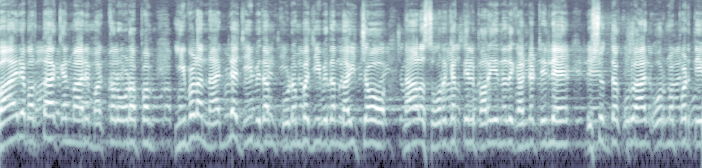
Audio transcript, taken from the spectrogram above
ഭാര്യ ഭർത്താക്കന്മാര് മക്കളോടൊപ്പം ഇവിടെ നല്ല ജീവിതം കുടുംബജീവിതം നയിച്ചോ? നാളെ സ്വർഗത്തിൽ പറയുന്നത് കണ്ടിട്ടില്ലേ? വിശുദ്ധ ഖുർആൻ ഓർമ്മപ്പെടുത്തി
